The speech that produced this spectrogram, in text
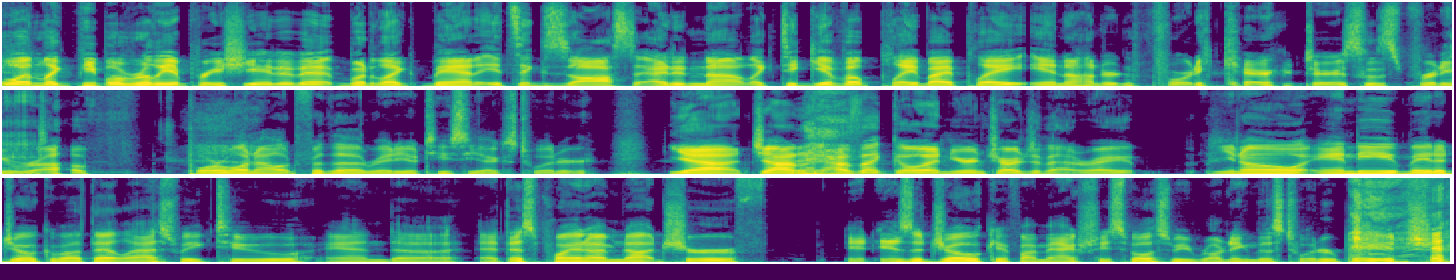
Well, and like people really appreciated it, but like man, it's exhausting. I did not like to give a play by play in 140 characters was pretty rough. Pour one out for the Radio TCX Twitter. Yeah, John, how's that going? You're in charge of that, right? You know, Andy made a joke about that last week too. And uh, at this point, I'm not sure if it is a joke, if I'm actually supposed to be running this Twitter page.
